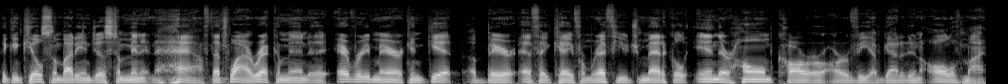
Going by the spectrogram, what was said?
that can kill somebody in just a minute and a half. That's why I recommend that every American get a Bear FAK from Refuge Medical in their home, car, or RV. I've got it in all of mine.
